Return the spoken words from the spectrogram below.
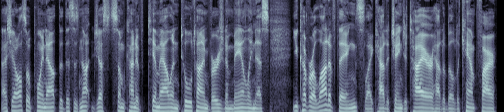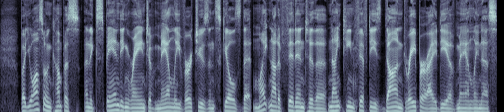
I should also point out that this is not just some kind of Tim Allen tool time version of manliness. You cover a lot of things like how to change a tire, how to build a campfire, but you also encompass an expanding range of manly virtues and skills that might not have fit into the 1950s Don Draper idea of manliness.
